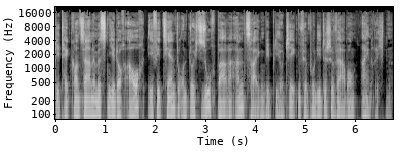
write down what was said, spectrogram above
Die Tech-Konzerne müssten jedoch auch effiziente und durchsuchbare Anzeigenbibliotheken für politische Werbung einrichten.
